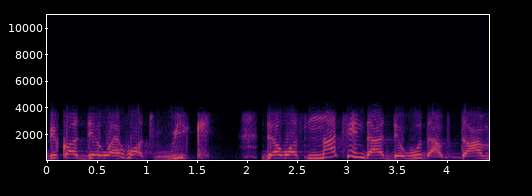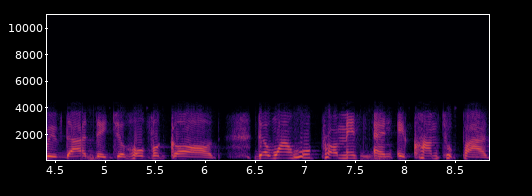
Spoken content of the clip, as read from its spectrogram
because they were what weak. There was nothing that they would have done without the Jehovah God, the one who promised and it come to pass.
